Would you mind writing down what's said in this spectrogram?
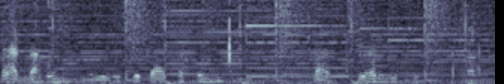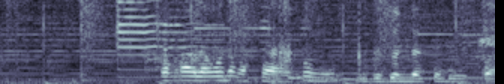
Tata ko. Nalilito tata ko. Tata lang Akala ko nakasama ko. no? Doon lang sa lupa.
